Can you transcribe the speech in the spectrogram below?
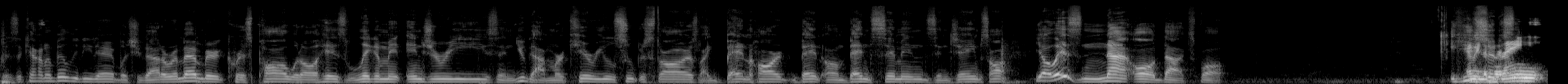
There's accountability there, but you got to remember Chris Paul with all his ligament injuries, and you got mercurial superstars like Ben Hart, Ben um, Ben Simmons, and James Hart. Yo, it's not all Doc's fault. He I mean, if should it ain't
